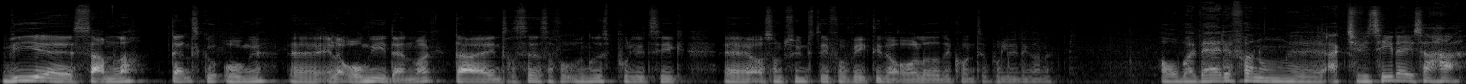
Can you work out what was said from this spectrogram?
Vi øh, samler danske unge, øh, eller unge i Danmark, der interesserer sig for udenrigspolitik, øh, og som synes, det er for vigtigt at overlade det kun til politikerne. Og Robert, hvad er det for nogle øh, aktiviteter, I så har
